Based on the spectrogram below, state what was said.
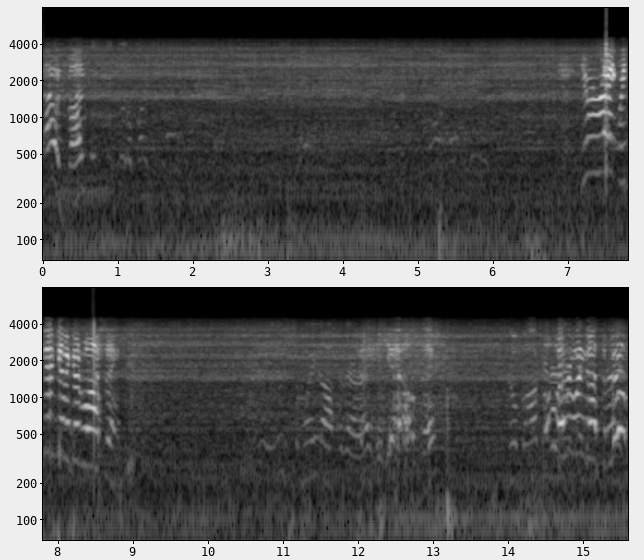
That was fun. You were right. We did get a good washing. Lose some weight off of there, right? yeah, I'll say. No bobbing. Oh, everyone got through.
